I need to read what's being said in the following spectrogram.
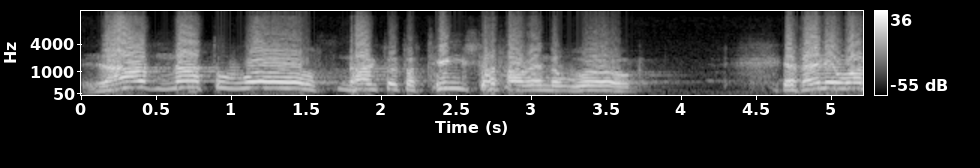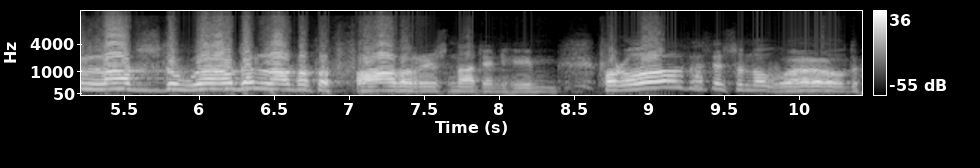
Love not the world, neither the things that are in the world. If anyone loves the world, the love of the Father is not in him. For all that is in the world,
